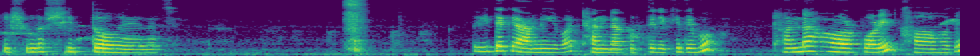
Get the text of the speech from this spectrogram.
কি সুন্দর সিদ্ধ হয়ে গেছে। তো এটাকে আমি এবার ঠান্ডা করতে রেখে দেব। ঠান্ডা হওয়ার পরে খাওয়া হবে।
